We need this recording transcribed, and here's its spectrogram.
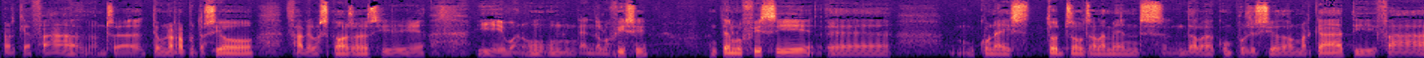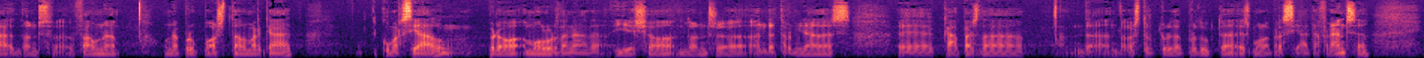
perquè fa, doncs, eh, té una reputació, fa bé les coses i, i bueno, un... Entén de l'ofici. Entén l'ofici, eh, coneix tots els elements de la composició del mercat i fa, doncs, fa una, una proposta al mercat comercial, però molt ordenada. I això, doncs, eh, en determinades eh, capes de, de, de l'estructura de producte és molt apreciat a França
